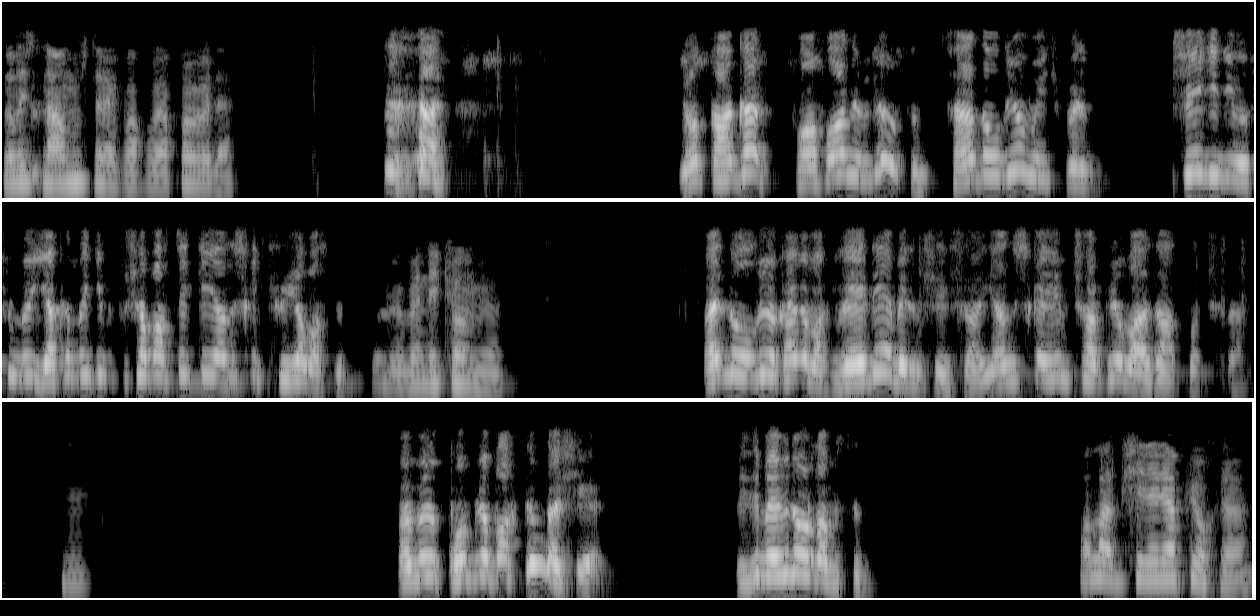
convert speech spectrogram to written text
kılıç namus demek bak bu yapma böyle. Yok kanka tuhaf olan ne biliyor musun? Sana da oluyor mu hiç böyle bir şeye gidiyorsun böyle yakındaki bir tuşa basacakken yanlışlıkla Q'ya basıyorsun. Bende hiç olmuyor. Ben de oluyor kanka bak R'de ya benim şey şu an. Yanlışlıkla elim çarpıyor bazen atma tuşuna. Hı. Ben böyle komple baktım da şeye. Bizim evin orada mısın? Vallahi bir şeyler yapıyor ya.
